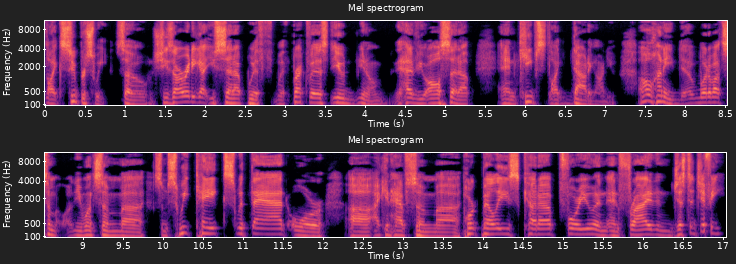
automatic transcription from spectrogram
like super sweet. So she's already got you set up with with breakfast. You you know have you all set up, and keeps like doubting on you. Oh, honey, what about some? You want some uh, some sweet cakes with that, or uh, I can have some uh, pork bellies cut up for you and and fried in just a jiffy.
